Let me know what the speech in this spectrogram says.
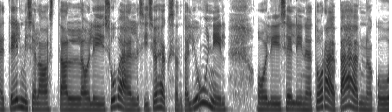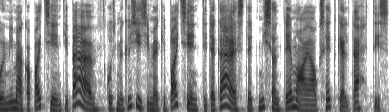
et eelmisel aastal oli suvel siis üheksandal juunil oli selline tore päev nagu nimega patsiendipäev, kus me küsisimegi patsientide käest, et mis on tema jaoks hetkel tähtis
